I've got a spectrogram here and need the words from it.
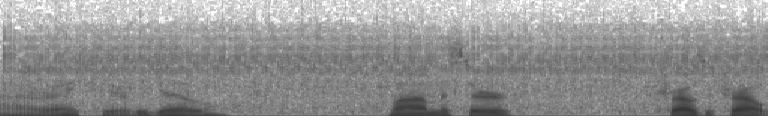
Alright, here we go. Come on, Mr. Trouser Trout.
